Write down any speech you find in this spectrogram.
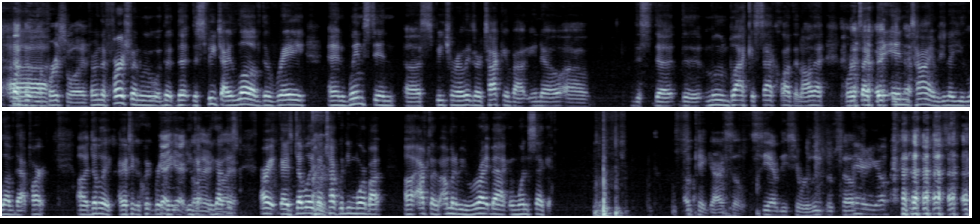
uh, the first one. from the first one, we, the, the the speech I love, the Ray and Winston uh, speech from earlier, they're talking about, you know, uh, this the the moon black is sackcloth and all that, where it's like the end times. You know, you love that part. Uh, double A, I gotta take a quick break. Yeah, you, yeah, you go got ahead, you got go this. All right, guys, Double A gonna talk with you more about uh, after I'm gonna be right back in one second. Okay, guys. So CM needs to himself. There you go.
